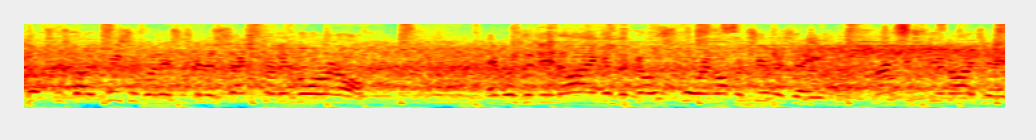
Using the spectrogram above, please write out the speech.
looks as though Peter Willis is going to send Kevin Moran off. It was the denying of the goal-scoring opportunity. Manchester United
